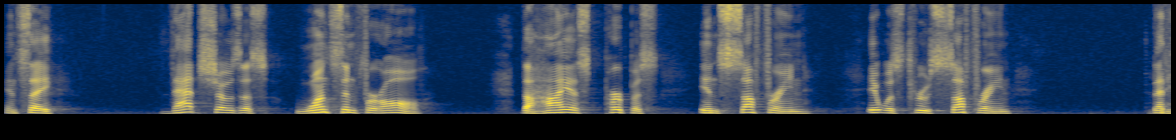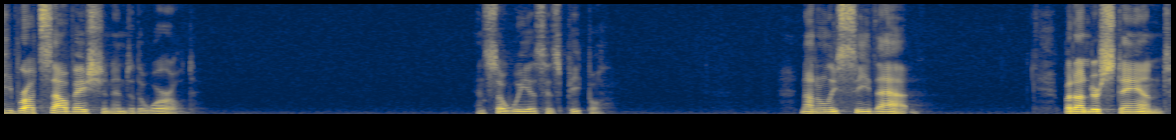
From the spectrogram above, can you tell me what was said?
and say, that shows us once and for all the highest purpose in suffering. It was through suffering that he brought salvation into the world. And so we, as his people, not only see that, but understand,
